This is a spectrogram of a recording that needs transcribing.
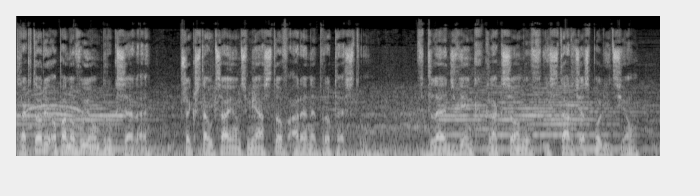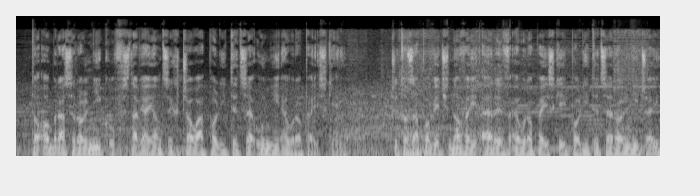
Traktory opanowują Brukselę, przekształcając miasto w arenę protestu. W tle dźwięk klaksonów i starcia z policją to obraz rolników stawiających czoła polityce Unii Europejskiej. Czy to zapowiedź nowej ery w europejskiej polityce rolniczej?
